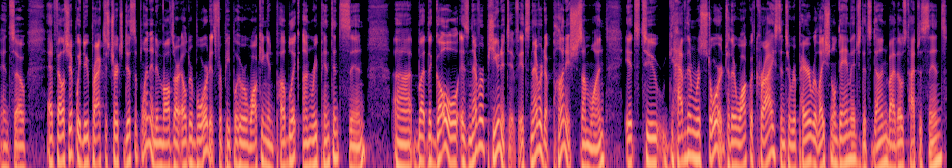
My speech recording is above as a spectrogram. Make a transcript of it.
and so at Fellowship we do practice church discipline. It involves our elder board. It's for people who are walking in public unrepentant sin. Uh, but the goal is never punitive. It's never to punish someone. It's to have them restored to their walk with Christ and to repair relational damage that's done by those types of sins.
